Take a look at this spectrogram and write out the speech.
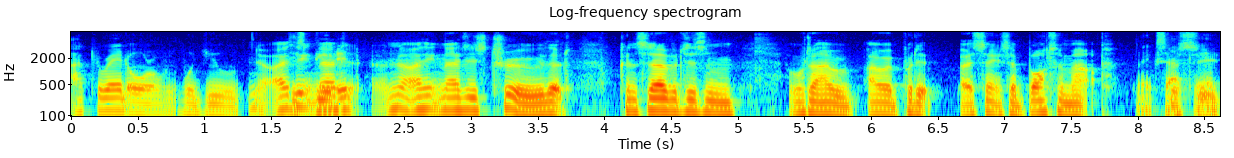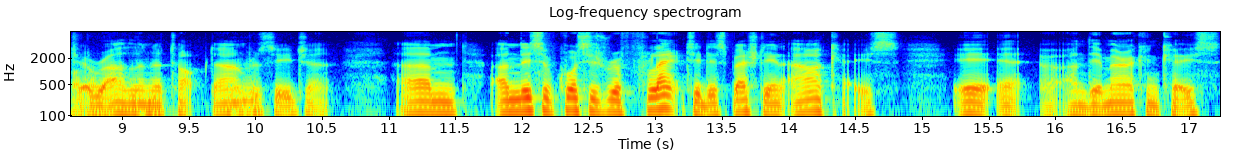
accurate or would you no, I think that, it? No, I think that is true, that conservatism, what I, w- I would put it by saying it's a bottom up exactly, procedure bottom rather than mm-hmm. a top down mm-hmm. procedure. Um, and this, of course, is reflected, especially in our case, I, uh, and the American case,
